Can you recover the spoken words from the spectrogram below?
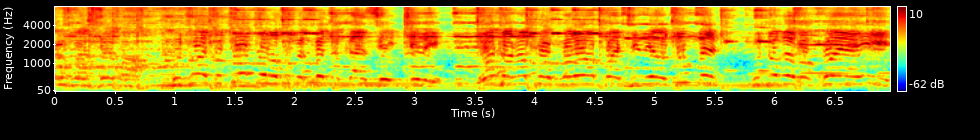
kutoa chochote na kumefanya kazi ya Injili. Watu wanapookolewa kwa ajili ya ujumbe kutoka kwa kwaya hii,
